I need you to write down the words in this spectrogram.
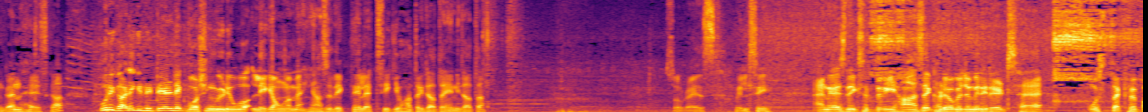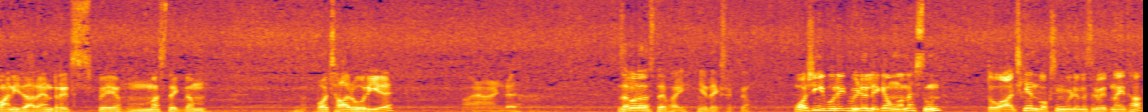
गन है इसका। पूरी गाड़ी की डिटेल्ड एक वॉशिंग वीडियो लेके आऊँगा मैं। यहाँ से देखते हैं लेट्स सी कि वहाँ तक जाता है या नहीं जाता। So guys will see and guys देख सकते हो, यहाँ से खड़े होकर जो मेरी रेड्स है, उस तक पे पानी जा रहा है। रेड्स पे मस्त एकदम बौछार हो रही है। एंड ज़बरदस्त है भाई, ये देख सकते हो। वॉशिंग की पूरी एक वीडियो लेके आऊँगा मैं सुन तो आज की अनबॉक्सिंग वीडियो में सिर्फ़ इतना ही था।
